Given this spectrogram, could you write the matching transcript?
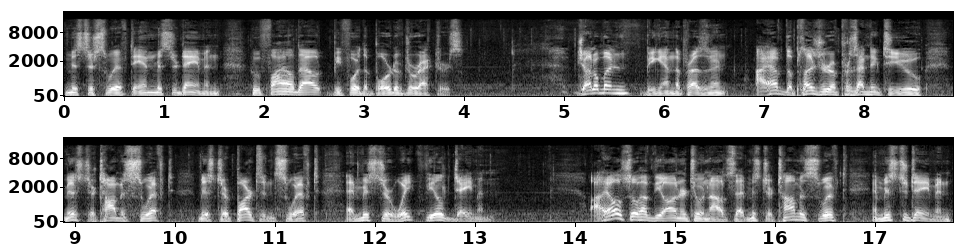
Mr. Swift, and Mr. Damon, who filed out before the board of directors. Gentlemen, began the president, I have the pleasure of presenting to you Mr. Thomas Swift, Mr. Barton Swift, and Mr. Wakefield Damon. I also have the honor to announce that Mr. Thomas Swift and Mr. Damon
